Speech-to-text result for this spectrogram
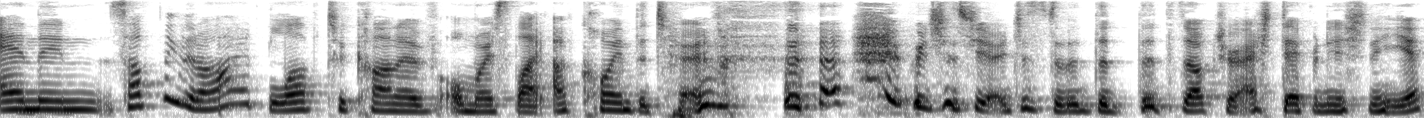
And then something that I'd love to kind of almost like I've coined the term, which is, you know, just the, the, the Dr. Ash definition here,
